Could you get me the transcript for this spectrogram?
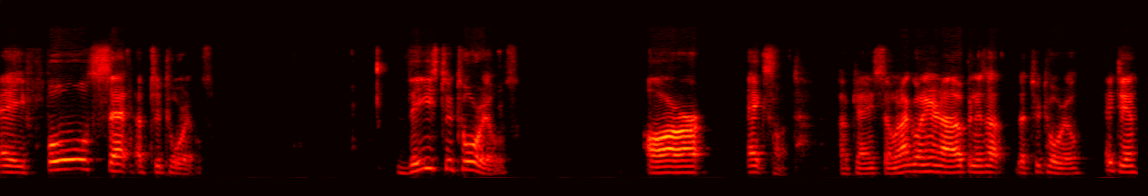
a full set of tutorials. these tutorials are excellent. Okay, so when I go in here and I open this up, the tutorial, hey Tim,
